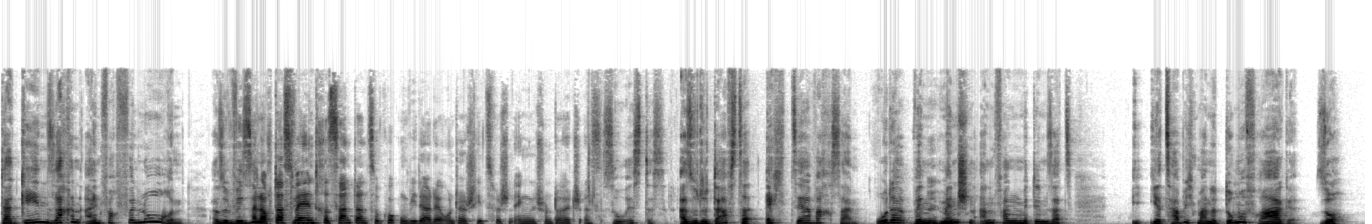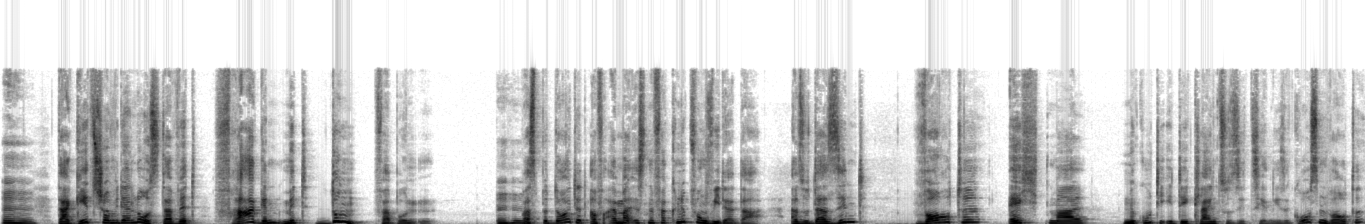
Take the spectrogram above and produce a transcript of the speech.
Da gehen Sachen einfach verloren. Also wir sind Weil auch das wäre interessant, dann zu gucken, wie da der Unterschied zwischen Englisch und Deutsch ist. So ist es. Also du darfst da echt sehr wach sein. Oder wenn Mhm. Menschen anfangen mit dem Satz, jetzt habe ich mal eine dumme Frage. So, Mhm. da geht's schon wieder los. Da wird Fragen mit dumm verbunden. Mhm. Was bedeutet, auf einmal ist eine Verknüpfung wieder da. Also da sind Worte echt mal eine gute Idee, klein zu sezieren. Diese großen Worte.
